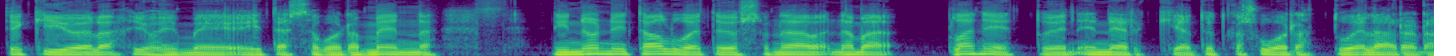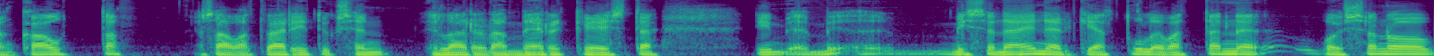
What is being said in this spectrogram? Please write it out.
tekijöillä, joihin me ei tässä voida mennä, niin ne on niitä alueita, joissa nämä, nämä planeettojen energiat, jotka suodattuu eläradan kautta ja saavat värityksen eläradan merkeistä, niin missä nämä energiat tulevat tänne, voisi sanoa,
